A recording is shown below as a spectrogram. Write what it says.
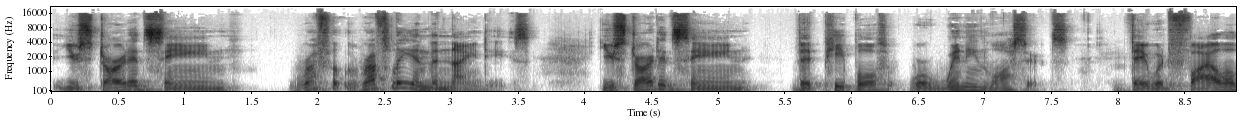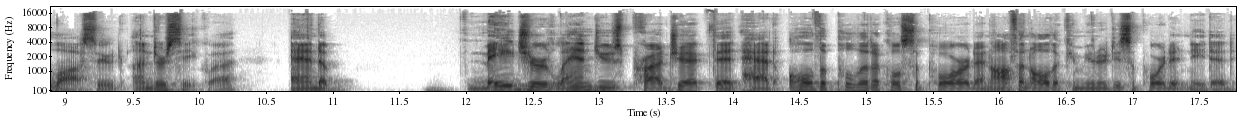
you started seeing roughly, roughly in the 90s, you started seeing that people were winning lawsuits. Hmm. They would file a lawsuit under CEQA and a major land use project that had all the political support and often all the community support it needed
